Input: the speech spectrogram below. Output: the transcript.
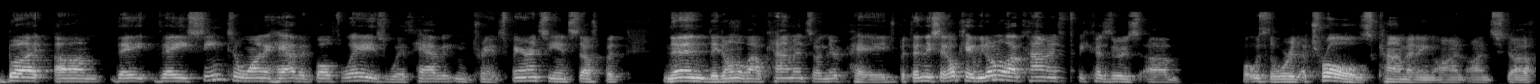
but um, they they seem to want to have it both ways with having transparency and stuff but then they don't allow comments on their page. But then they said okay we don't allow comments because there's um, what was the word? A trolls commenting on on stuff.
